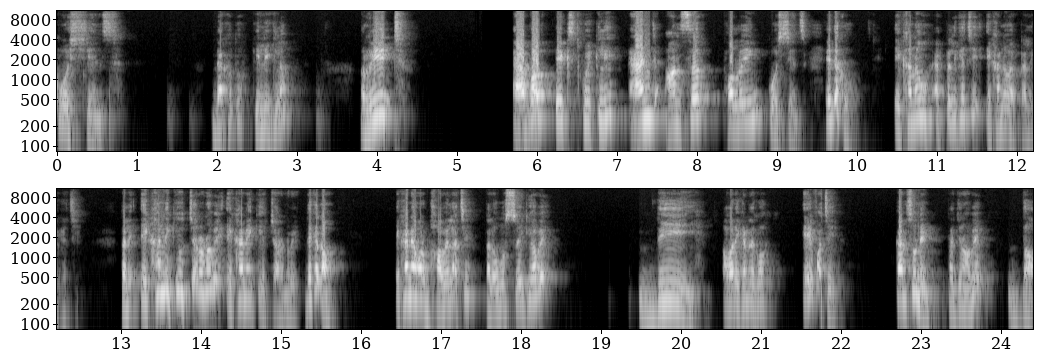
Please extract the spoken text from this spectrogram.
questions. দেখো তো, কি লিখলাম? Read above text quickly and answer following questions এ দেখো, এখানেও একটা লিখেছি, এখানেও একটা লিখেছি। তাহলে এখানে কি উচ্চারণ হবে? এখানে কি উচ্চারণ হবে? দেখে নাও। এখানে আমার ভাবেল আছে, তাহলে অবশ্যই কি হবে? দি আবার এখানে দেখো এফ আছে। কনসোনেন্ট তার জন্য হবে দা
